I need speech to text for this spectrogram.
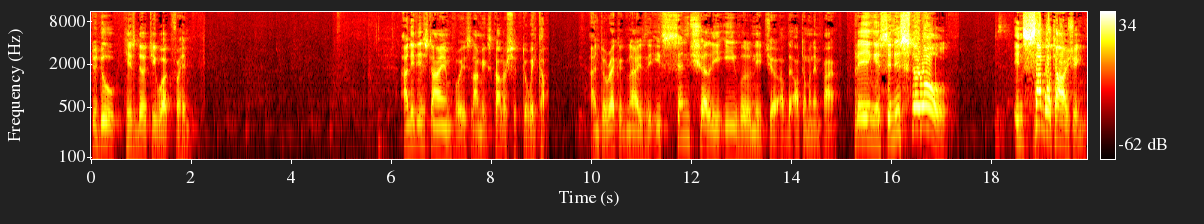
to do his dirty work for him. And it is time for Islamic scholarship to wake up and to recognize the essentially evil nature of the Ottoman Empire, playing a sinister role in sabotaging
